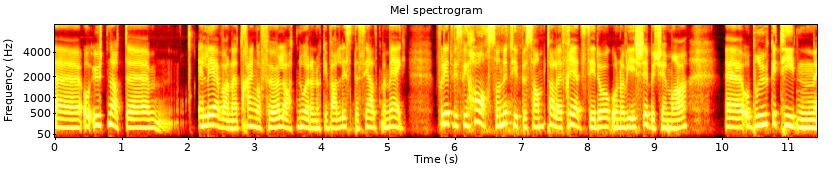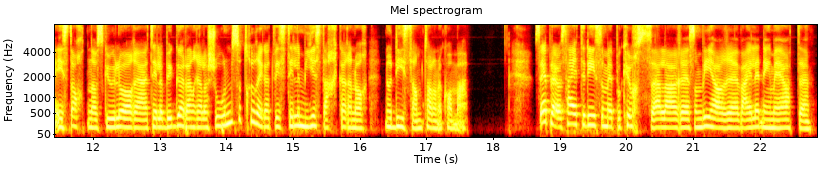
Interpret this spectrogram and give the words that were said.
Eh, og uten at eh, elevene trenger å føle at nå er det noe veldig spesielt med meg. Fordi at hvis vi har sånne typer samtaler i fredstid òg, og når vi ikke er bekymra, eh, og bruker tiden i starten av skoleåret til å bygge den relasjonen, så tror jeg at vi stiller mye sterkere når, når de samtalene kommer. Så jeg pleier å si til de som er på kurs, eller eh, som vi har eh, veiledning med, at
